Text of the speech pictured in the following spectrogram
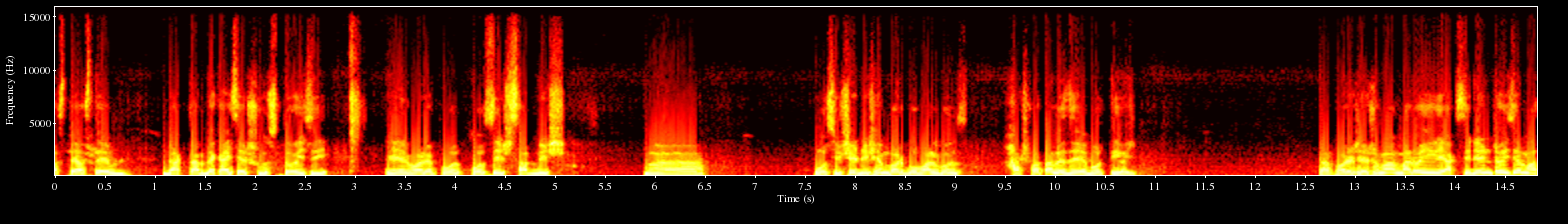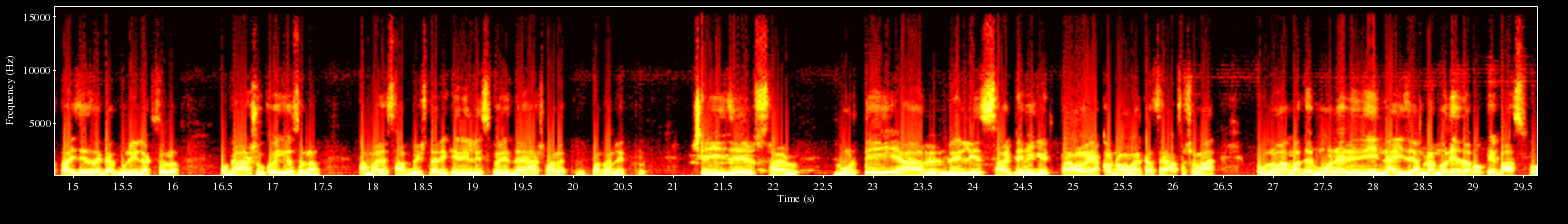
আস্তে আস্তে ডাক্তার দেখাইছে, সুস্থ হয়েছি এরপরে পঁচিশ, ছাব্বিশ পঁচিশে ডিসেম্বর গোপালগঞ্জ হাসপাতালে যে ভর্তি হই। তারপরে সে সময় আমার ওই অ্যাক্সিডেন্ট হয়েছে মাথায় যে জায়গা গুলি লাগছিল, ও ঘা শুকিয়ে গেছিল। আমার ছাব্বিশ তারিখে রিলিজ করে দেয় হাসপাতালে সেই যে ভর্তি আর রিলিজ সার্টিফিকেট তাও এখনও আমার কাছে আছে। সময় কোনো আমাদের মনের ই নাই যে আমরা মরে যাব কে বাঁচবো?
